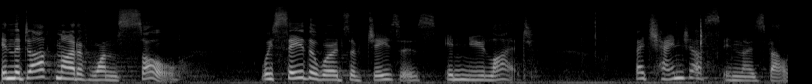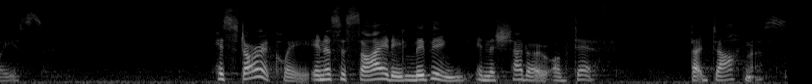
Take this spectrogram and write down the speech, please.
In the dark night of one's soul, we see the words of Jesus in new light. They change us in those valleys. Historically, in a society living in the shadow of death, that darkness,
